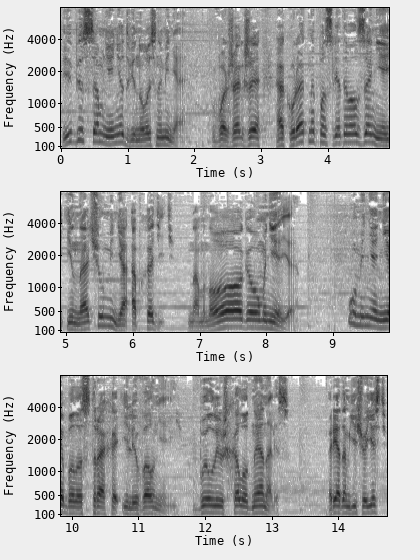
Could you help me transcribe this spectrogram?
и без сомнения двинулась на меня. Вожак же аккуратно последовал за ней и начал меня обходить. Намного умнее. У меня не было страха или волнений. Был лишь холодный анализ. Рядом еще есть?»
